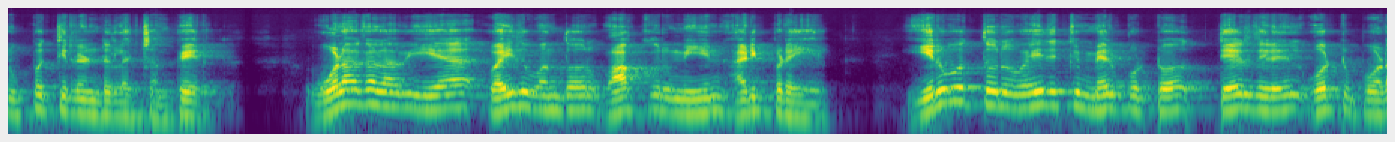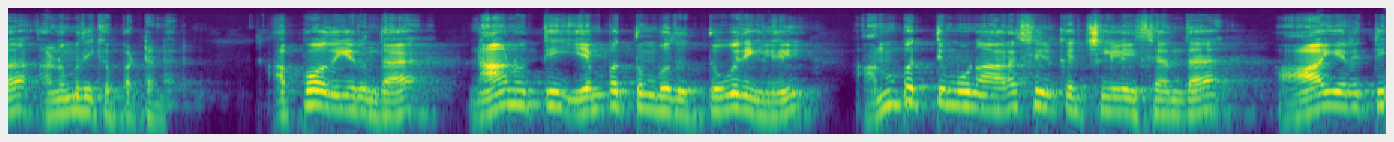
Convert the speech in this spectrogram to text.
முப்பத்தி ரெண்டு லட்சம் பேர். உலகளவிய வயது வந்தோர் வாக்குரிமையின் அடிப்படையில் இருபத்தொரு வயதுக்கு மேற்பட்டோர் தேர்தலில் ஓட்டு போட அனுமதிக்கப்பட்டனர். அப்போது இருந்த நானூற்றி எண்பத்தொம்பது தொகுதிகளில் ஐம்பத்தி மூணு அரசியல் கட்சிகளை சேர்ந்த ஆயிரத்தி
